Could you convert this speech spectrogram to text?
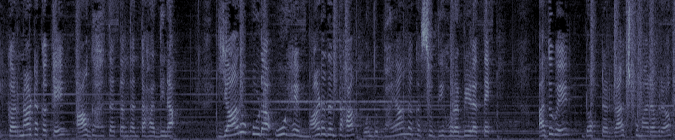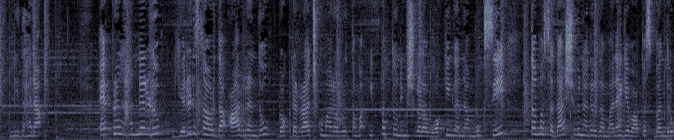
ಕರ್ನಾಟಕಕ್ಕೆ ಆಘಾತ ತಂದಂತಹ ದಿನ. ಯಾರೂ ಕೂಡ ಊಹೆ ಮಾಡದಂತಹ ಒಂದು ಭಯಾನಕ ಸುದ್ದಿ ಹೊರಬೀಳತ್ತೆ. ಅದುವೇ ಡಾಕ್ಟರ್ ರಾಜ್ಕುಮಾರ್ ಅವರ ನಿಧನ. ಏಪ್ರಿಲ್ ಹನ್ನೆರಡು ಎರಡು ಸಾವಿರದ ಆರರಂದು ಡಾಕ್ಟರ್ ರಾಜ್ಕುಮಾರ್ ಅವರು ತಮ್ಮ ಇಪ್ಪತ್ತು ನಿಮಿಷಗಳ ವಾಕಿಂಗನ್ನು ಮುಗಿಸಿ ತಮ್ಮ ಸದಾಶಿವನಗರದ ಮನೆಗೆ ವಾಪಸ್ ಬಂದರು.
